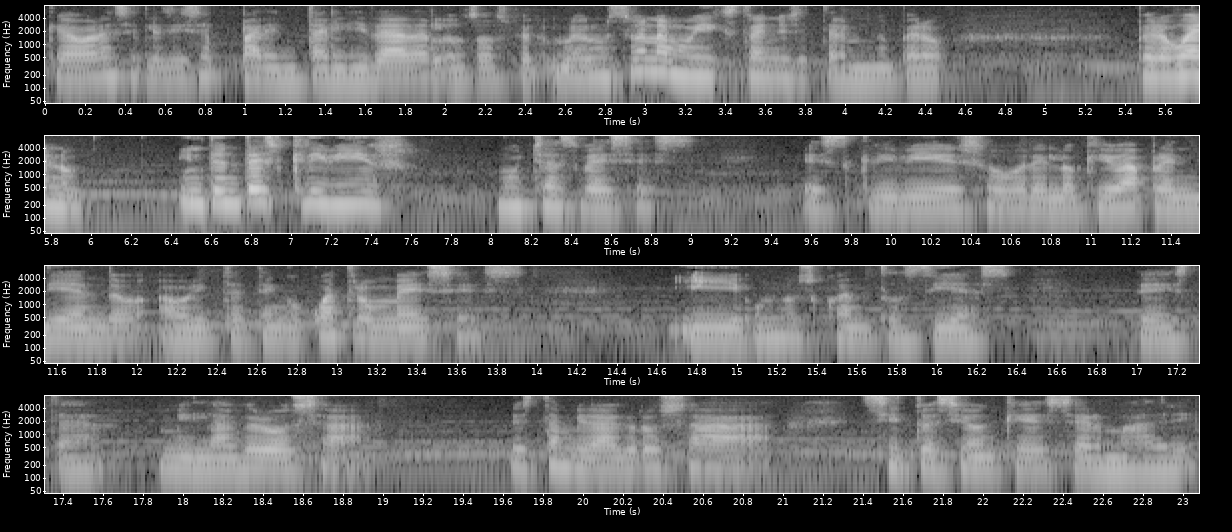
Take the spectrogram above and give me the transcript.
que ahora se les dice parentalidad a los dos, pero me suena muy extraño ese término, pero, pero bueno, intenté escribir muchas veces, escribir sobre lo que iba aprendiendo, ahorita tengo cuatro meses y unos cuantos días de esta milagrosa esta milagrosa situación que es ser madre.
